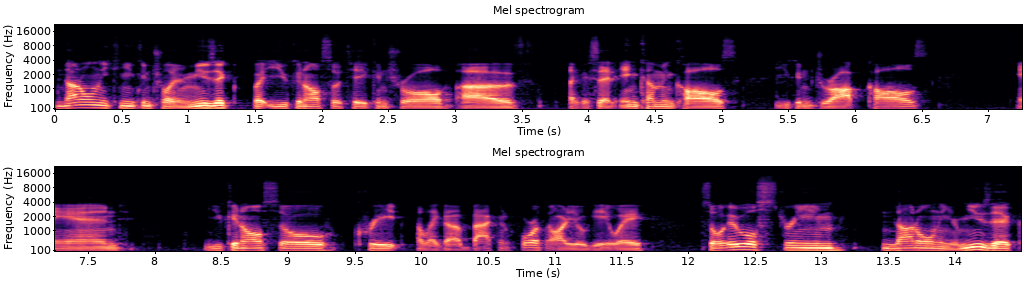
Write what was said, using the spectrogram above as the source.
not only can you control your music, but you can also take control of, like I said, incoming calls. You can drop calls, and you can also create a, like a back and forth audio gateway. So it will stream not only your music,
